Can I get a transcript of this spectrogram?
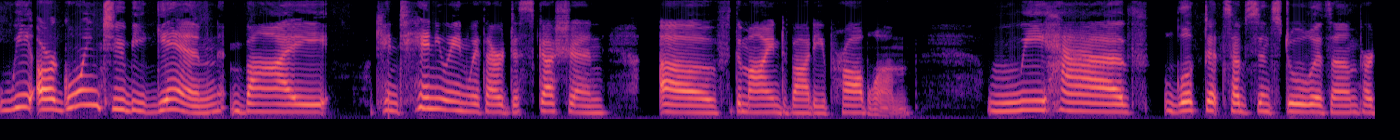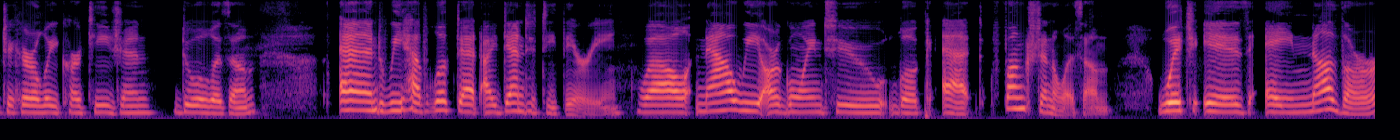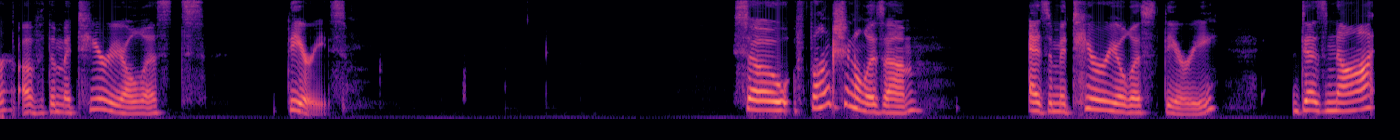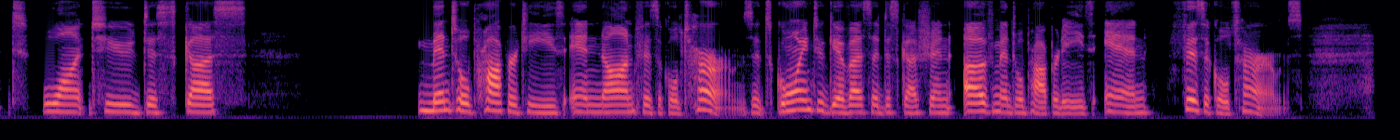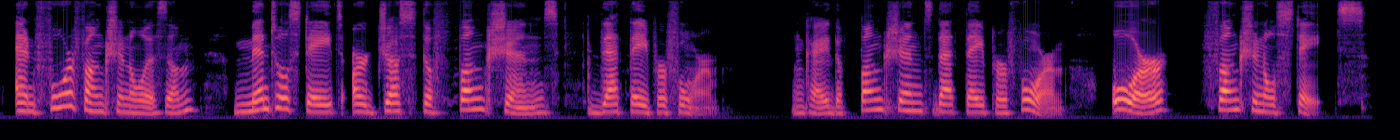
We are going to begin by continuing with our discussion of the mind body problem. We have looked at substance dualism, particularly Cartesian dualism, and we have looked at identity theory. Well, now we are going to look at functionalism, which is another of the materialists' theories. So, functionalism as a materialist theory does not want to discuss mental properties in non physical terms. It's going to give us a discussion of mental properties in physical terms. And for functionalism, mental states are just the functions that they perform. Okay, the functions that they perform, or functional states.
